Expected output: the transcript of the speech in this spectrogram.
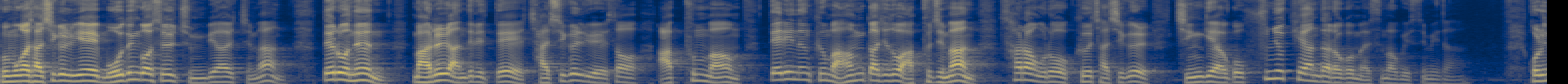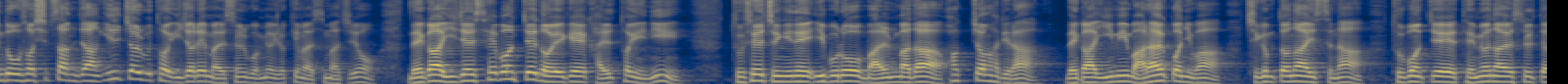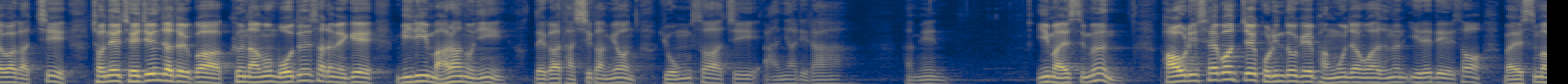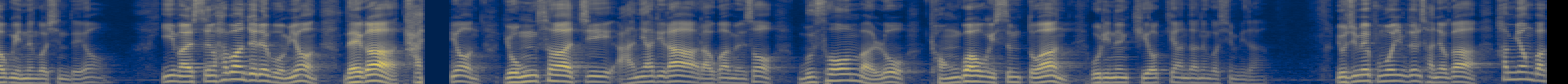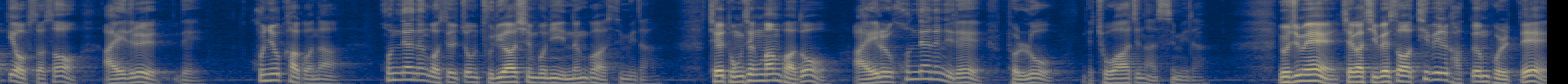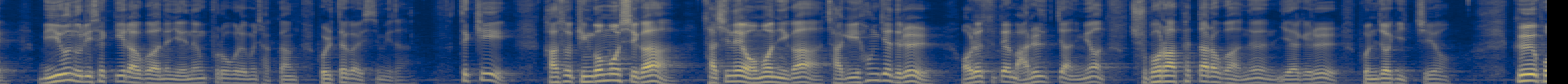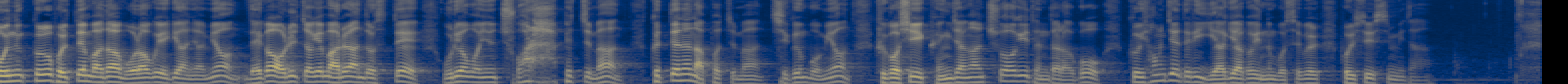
부모가 자식을 위해 모든 것을 준비하였지만 때로는 말을 안 들을 때 자식을 위해서 아픈 마음, 때리는 그 마음까지도 아프지만 사랑으로 그 자식을 징계하고 훈육해야 한다라고 말씀하고 있습니다. 고린도후서 13장 1절부터 2절의 말씀을 보며 이렇게 말씀하지요. 내가 이제 세 번째 너에게 갈 터이니 두세 증인의 입으로 말마다 확정하리라. 내가 이미 말할 거니와 지금 떠나 있으나 두 번째 대면하였을 때와 같이 전에 죄지은 자들과 그 남은 모든 사람에게 미리 말하노니 내가 다시 가면 용서하지 아니하리라. 아멘. 이 말씀은 바울이 세 번째 고린도 교회 방문자고 하는 일에 대해서 말씀하고 있는 것인데요. 이 말씀 하반절에 보면 내가 다시면 용서하지 아니하리라라고 하면서 무서운 말로 경고하고 있음 또한 우리는 기억해야 한다는 것입니다. 요즘에 부모님들은 자녀가 한 명밖에 없어서 아이들을 네, 훈육하거나 혼내는 것을 좀 두려워하신 분이 있는 것 같습니다. 제 동생만 봐도 아이를 혼내는 일에 별로 네, 좋아하진 않습니다. 요즘에 제가 집에서 TV를 가끔 볼 때 미운 우리 새끼라고 하는 예능 프로그램을 잠깐 볼 때가 있습니다. 특히 가수 김건모 씨가 자신의 어머니가 자기 형제들을 어렸을 때 말을 듣지 않으면 죽어라 했다라고 하는 이야기를 본 적이 있지요. 그 보는 그거 볼 때마다 뭐라고 얘기하냐면 내가 어릴 적에 말을 안 들었을 때 우리 어머니는 죽어라 했지만 그때는 아팠지만 지금 보면 그것이 굉장한 추억이 된다라고 그 형제들이 이야기하고 있는 모습을 볼 수 있습니다.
